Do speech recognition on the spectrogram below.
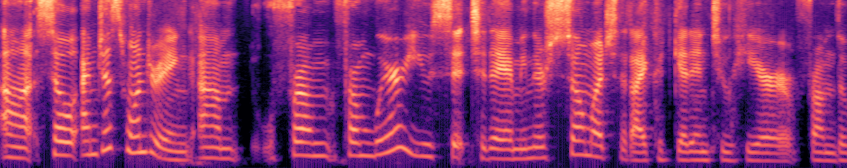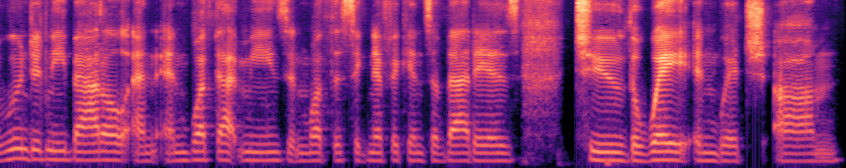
Uh, so I'm just wondering, um, from from where you sit today. I mean, there's so much that I could get into here, from the Wounded Knee battle and and what that means and what the significance of that is, to the way in which. Um,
